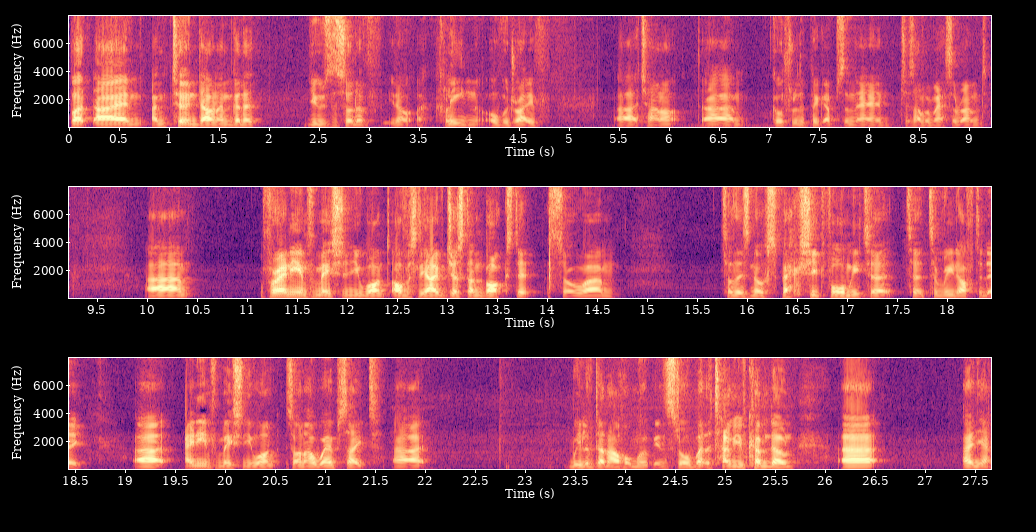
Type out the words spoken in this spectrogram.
but I'm, I'm turned down. I'm going to use the sort of, you know, a clean overdrive uh, channel, um, go through the pickups and then just have a mess around. Um, for any information you want, obviously I've just unboxed it, so um, so there's no spec sheet for me to, to, to read off today. Uh, any information you want is on our website. Uh, we'll have done our homework in store by the time you've come down. Uh, and yeah,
